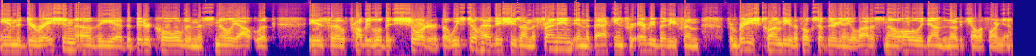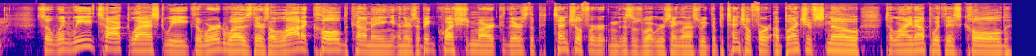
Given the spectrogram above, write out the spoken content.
And the duration of the uh, the bitter cold and the snowy outlook is uh, probably a little bit shorter. But we still have issues on the front end and the back end for everybody from from British Columbia. The folks up there are going to get a lot of snow all the way down to Northern California. So when we talked last week, the word was there's a lot of cold coming and there's a big question mark. There's the potential for this is what we were saying last week, the potential for a bunch of snow to line up with this cold.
